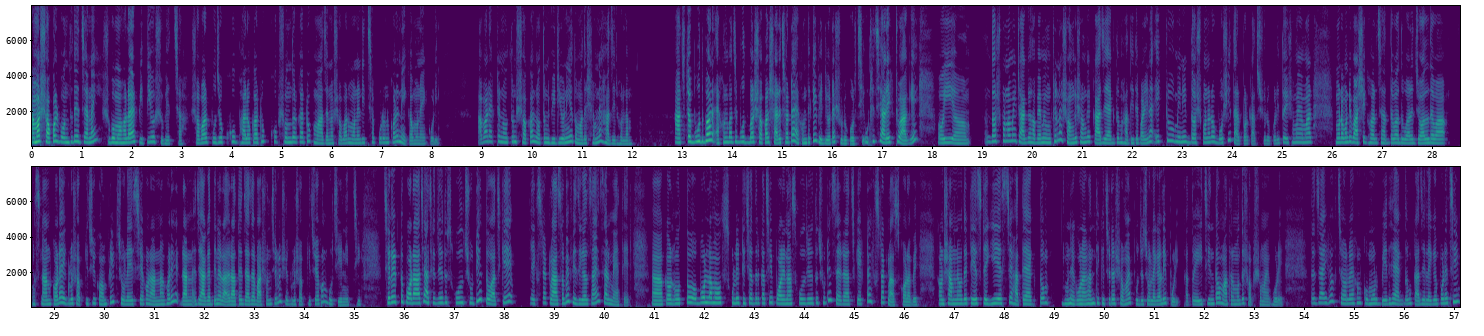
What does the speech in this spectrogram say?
আমার সকল বন্ধুদের জানাই শুভ মহালয়ার প্রীতি ও শুভেচ্ছা। সবার পুজো খুব ভালো কাটুক, খুব সুন্দর কাটুক, মা যেন সবার মনের ইচ্ছা পূরণ করেন এই কামনাই করি। আবার একটা নতুন সকাল, নতুন ভিডিও নিয়ে তোমাদের সামনে হাজির হলাম। আজ তো বুধবার, এখন বাজে বুধবার সকাল সাড়ে ছটা, এখন থেকেই ভিডিওটা শুরু করছি। উঠেছি আর একটু আগে, ওই দশ পনেরো মিনিট আগে হবে। আমি উঠে না সঙ্গে সঙ্গে কাজে একদম হাত দিতে পারি না। একটু মিনিট দশ পনেরো বসি, তারপর কাজ শুরু করি। তো এই সময় আমার মোটামুটি বাসি ঘর, ঝাড় দেওয়া, দুয়ারে জল দেওয়া স্নান করা, এগুলো সব কিছুই কমপ্লিট চলে এসেছি এখন রান্নাঘরে। রান্না, যে আগের দিনে রাতে যা যা বাসন ছিল সেগুলো সব কিছু এখন গুছিয়ে নিচ্ছি। ছেলের তো পড়া আছে, আজকে যেহেতু স্কুল ছুটি, তো আজকে এক্সট্রা ক্লাস হবে ফিজিক্যাল সায়েন্স আর ম্যাথের কারণ ওর তো, বললাম ও স্কুলের টিচারদের কাছেই পড়ে না স্কুল যেহেতু ছুটি স্যার আজকে একটা এক্সট্রা ক্লাস করাবে। কারণ সামনে ওদের টেস্ট এগিয়ে এসছে, হাতে একদম মানে গোনাগান্তি কিছুটা সময়, পুজো চলে গেলেই পরীক্ষা। তো এই চিন্তাও মাথার মধ্যে সব সময় ঘোরে। তো যাই হোক, চলো এখন কোমর বেঁধে একদম কাজে লেগে পড়েছি।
